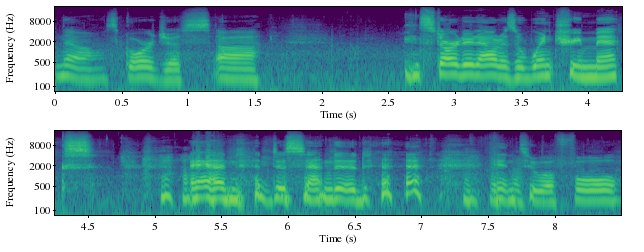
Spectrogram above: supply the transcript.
No, it's gorgeous. Uh, it started out as a wintry mix and descended into a full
